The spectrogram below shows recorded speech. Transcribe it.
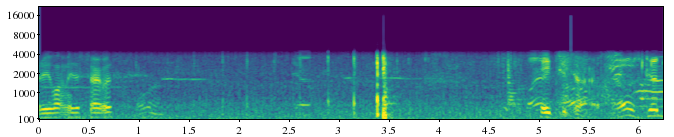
What do you want me to start with? Hold on. Hate to drive. That was good.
